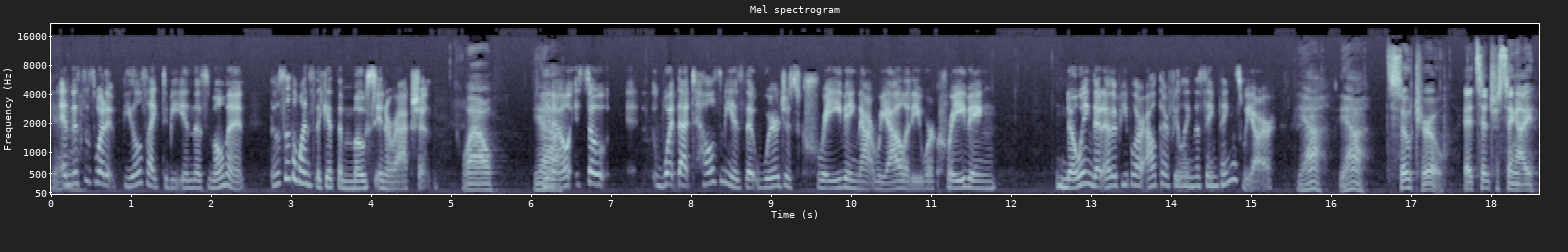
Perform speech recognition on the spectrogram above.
Yeah. And this is what it feels like to be in this moment. Those are the ones that get the most interaction. Wow. Yeah. You know? So what that tells me is that we're just craving that reality. We're craving knowing that other people are out there feeling the same things we are. Yeah, yeah. It's so true. It's interesting. I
